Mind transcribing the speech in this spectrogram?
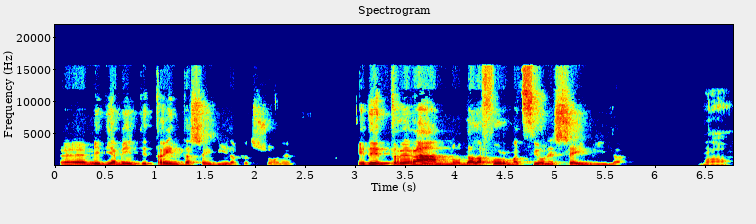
eh, mediamente 36.000 persone ed entreranno dalla formazione 6.000. Wow.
